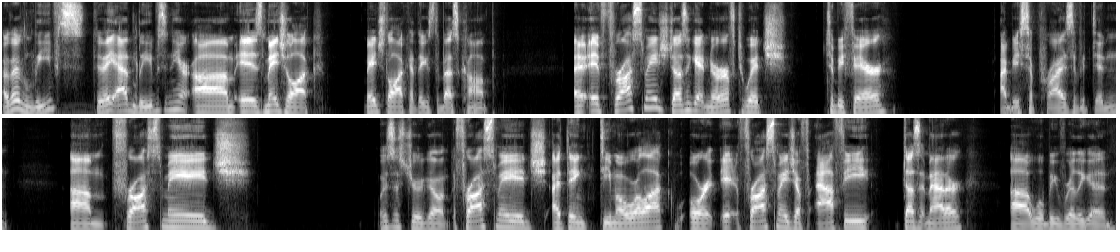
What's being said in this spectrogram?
Are there leaves? Do they add leaves in here? Um, is Mage Lock. Mage Lock, I think, is the best comp. If Frost Mage doesn't get nerfed, which, to be fair, I'd be surprised if it didn't. Um, Frost Mage. Where's this druid going? Frost Mage, I think Demo Warlock or it, Frost Mage of Affy doesn't matter. Uh, will be really good.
